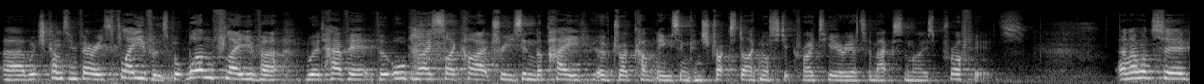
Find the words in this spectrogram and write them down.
uh, which comes in various flavours. But one flavour would have it that organised psychiatry is in the pay of drug companies and constructs diagnostic criteria to maximise profits. And I want to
